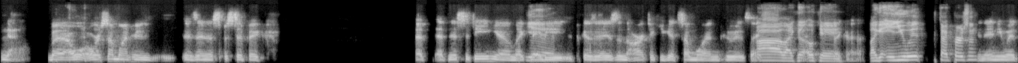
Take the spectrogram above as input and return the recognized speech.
No, but or someone who is in a specific ethnicity. You know, like yeah. maybe because it is in the Arctic, you get someone who is like ah, uh, like a okay, like a like an Inuit type person, an Inuit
